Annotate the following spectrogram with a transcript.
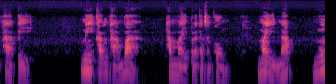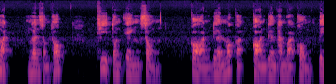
55 ปี มีคำถามว่าทำไมประกันสังคม ไม่นับงวดเงินสมทบที่ตนเองส่งก่อนเดือนมกก่อนเดือนธันวาคมปี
